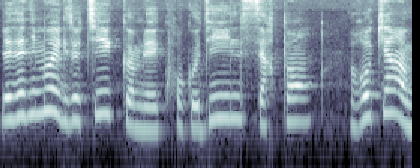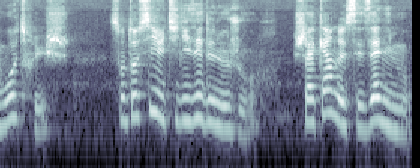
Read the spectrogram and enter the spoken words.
les animaux exotiques comme les crocodiles, serpents, requins ou autruches sont aussi utilisés de nos jours. Chacun de ces animaux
